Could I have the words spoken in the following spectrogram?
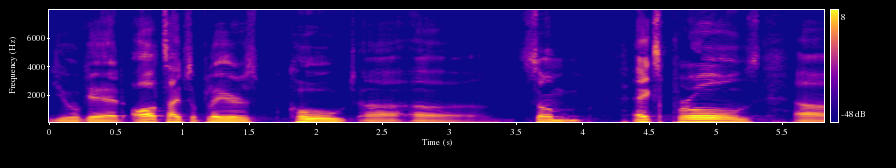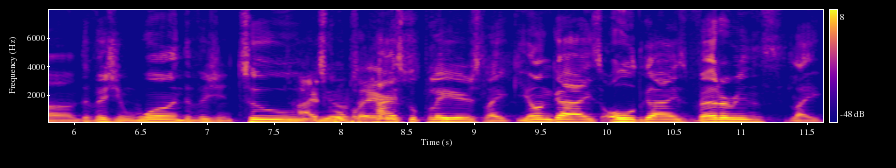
You'll get all types of players, coach, uh, uh, some ex pros, uh, Division One, Division Two, High you know what high school players, like young guys, old guys, veterans, like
